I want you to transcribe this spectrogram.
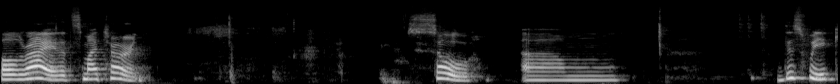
All right, it's my turn. So, um, this week,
